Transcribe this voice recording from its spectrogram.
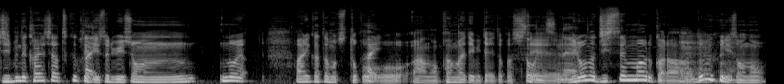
自分で会社作ってはい。ディストリビューションのやあり方もちょっとこう、はい。あの考えてみたりとかして、ね。いろんな実践もあるから、うんどういうふうにその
